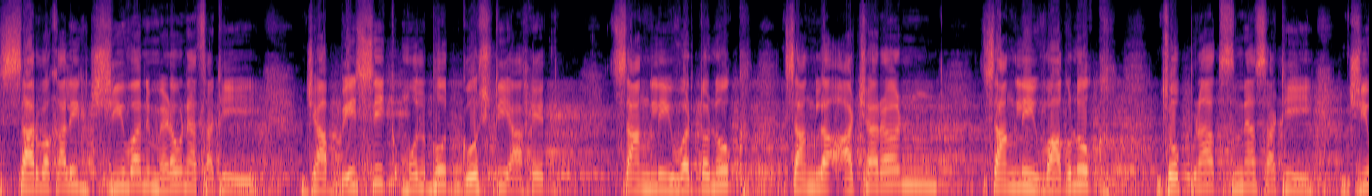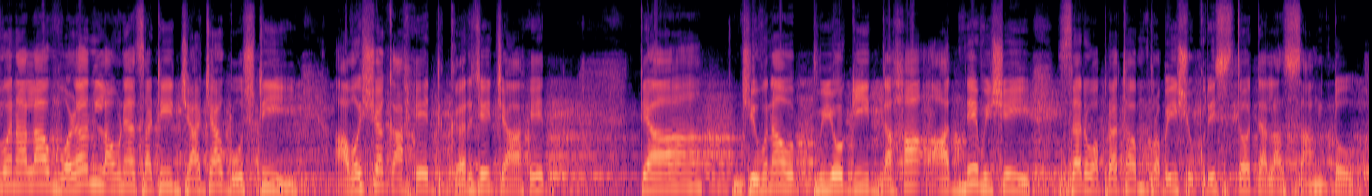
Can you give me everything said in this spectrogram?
सार्वकालिक जीवन मिळवण्यासाठी ज्या बेसिक मूलभूत गोष्टी आहेत चांगली वर्तणूक चांगलं आचरण चांगली वागणूक जोपासण्यासाठी जीवनाला वळण लावण्यासाठी ज्या ज्या गोष्टी आवश्यक आहेत गरजेच्या आहेत त्या जीवनाउपयोगी दहा आज्ञेविषयी सर्वप्रथम प्रभू ख्रिस्त त्याला सांगतो.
